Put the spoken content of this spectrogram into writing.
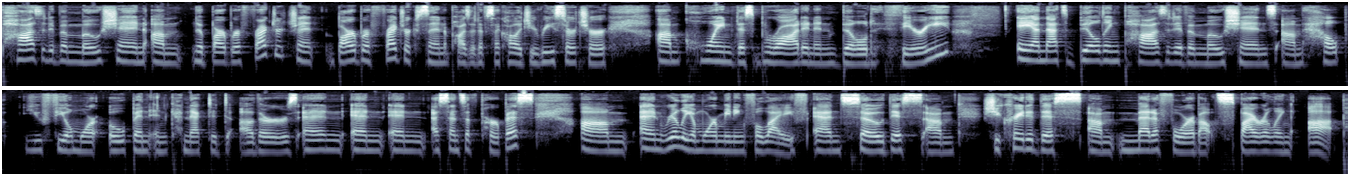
positive emotion. Um, the Barbara Fredrickson, Barbara Fredrickson, a positive psychology researcher, um, coined this broaden and build theory. And that's building positive emotions, um, help you feel more open and connected to others and and and a sense of purpose um, and really a more meaningful life. And so this um, she created this um, metaphor about spiraling up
